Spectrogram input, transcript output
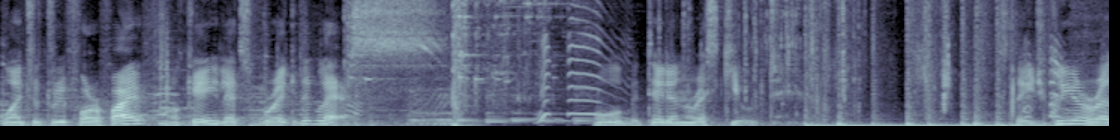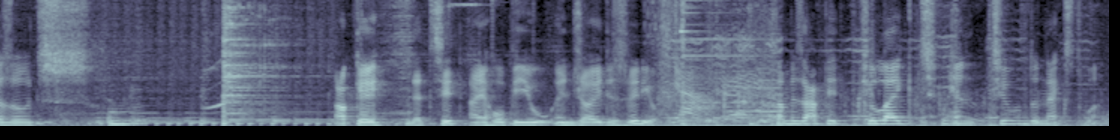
One, two, three, four, five. Okay, let's break the glass. Oh, Beettalion rescued. Stage clear, results. Okay, that's it. I hope you enjoyed this video. Thumbs up if you liked and till the next one.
